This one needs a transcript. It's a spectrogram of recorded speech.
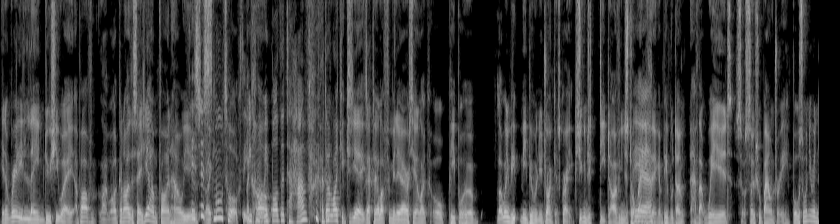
In a really lame, douchey way. Apart from, like, well, I can either say, "Yeah, I'm fine. How are you?" It's just Like, small talk that I you can't be can't- bothered to have. I don't like it because yeah, exactly. I like familiarity. I like or people who are like when you meet people when you're drunk, it's great because you can just deep dive. You can just talk about anything, and people don't have that weird sort of social boundary. But also when you're in,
